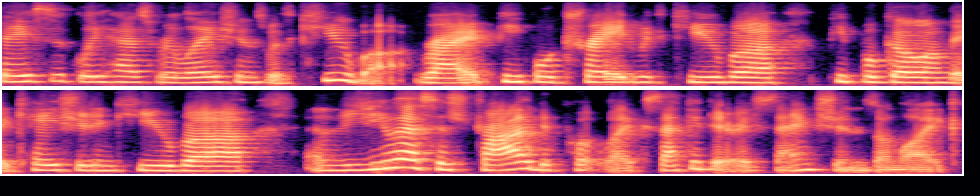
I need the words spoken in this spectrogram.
basically has relations with Cuba, right? People trade with Cuba, people go on vacation in Cuba, and the US has tried to put like secondary sanctions on like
